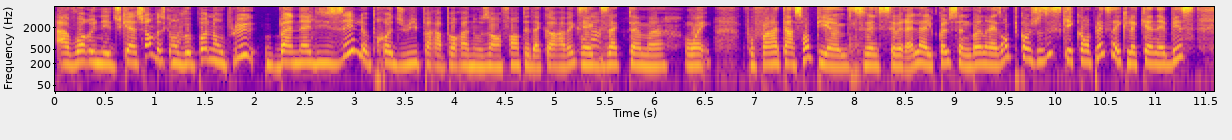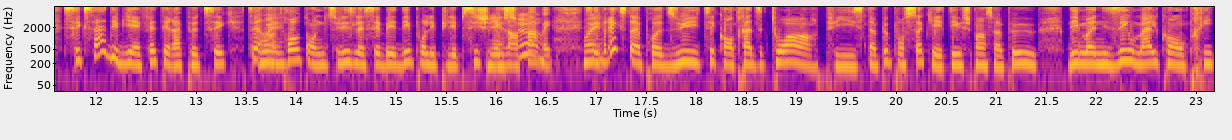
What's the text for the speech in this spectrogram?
avoir une éducation parce qu'on veut pas non plus banaliser le produit par rapport à nos enfants. T'es d'accord avec ça? Exactement. Oui. Faut faire attention. Puis euh, c'est vrai, l'alcool, c'est une bonne raison. Puis comme je vous dis, ce qui est complexe avec le cannabis, c'est que ça a des bienfaits thérapeutiques. Tu sais, Oui. entre autres, on utilise le CBD pour l'épilepsie chez Bien les sûr. enfants. Ben, Oui. C'est vrai que c'est un produit, tu sais, contradictoire. Puis c'est un peu pour ça qu'il a été, je pense, un peu démonisé ou mal compris.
